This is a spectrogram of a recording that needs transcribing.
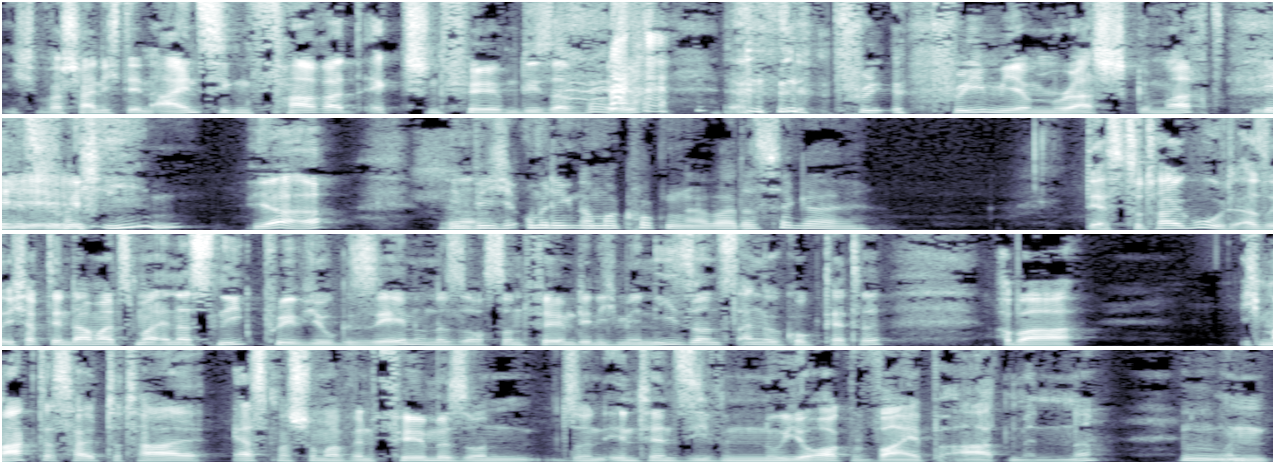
ich, wahrscheinlich den einzigen Fahrrad-Action-Film dieser Welt, Pre Premium Rush gemacht. Der ist von ihm? Ja. Den ja. will ich unbedingt nochmal gucken, aber das ist ja geil. Der ist total gut. Also ich habe den damals mal in der Sneak Preview gesehen und das ist auch so ein Film, den ich mir nie sonst angeguckt hätte. Aber ich mag das halt total erstmal schon mal, wenn Filme so einen so einen intensiven New York Vibe atmen, ne? Mhm. Und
